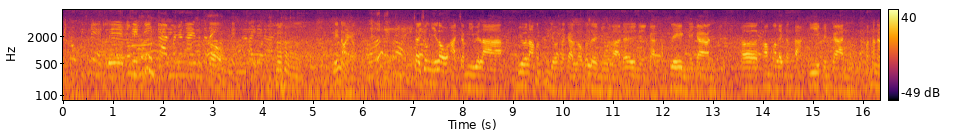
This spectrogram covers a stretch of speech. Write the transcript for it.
ฟิตนงฟิต เนสเวทเทรนนิ่งกันมันยังไงมันจะได้เห็นอะไรได้นิดหน่อยครับหน่อยใช่ช่วงนี้เราอาจจะมีเวลามีเวลาค่อนข้างเยอะละกัน เราก็เลยมีเวลาได้ในการทำเพลงในการเอ่อทำอะไรต่างๆ ที่เป็นการพัฒนา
